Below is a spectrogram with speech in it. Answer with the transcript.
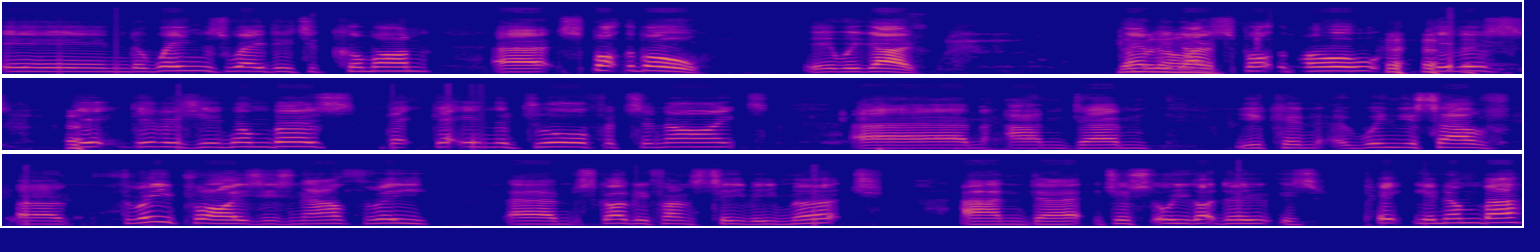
in the wings ready to come on. Uh, spot the ball. Here we go. There Number we go. Spot the ball. give us gi- give us your numbers. Get get in the draw for tonight, um, and um, you can win yourself uh, three prizes now. Three um, Sky Blue Fans TV merch, and uh, just all you got to do is pick your number.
